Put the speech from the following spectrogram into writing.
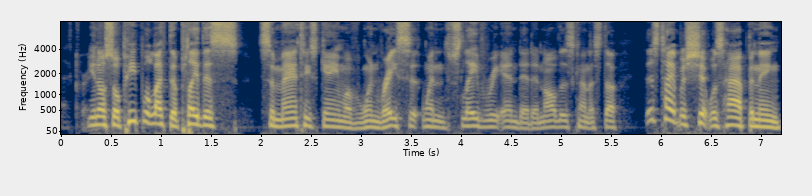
That's crazy. You know, so people like to play this semantics game of when race when slavery ended and all this kind of stuff. This type of shit was happening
